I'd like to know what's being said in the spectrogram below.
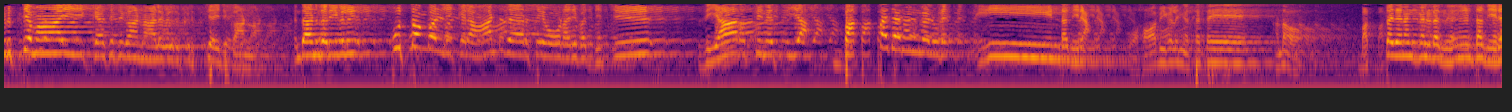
കൃത്യമായി ഈ കാസറ്റ് കാണുന്ന ആളുകൾ ഇത് കൃത്യമായിട്ട് കാണണം. എന്താണ് തരികൾ പുത്തമ്പള്ളിക്കൽ ആണ്ട് നേർച്ചയോടനുബന്ധിച്ച് സിയാറത്തിനെത്തിയ ഭക്തജനങ്ങളുടെ നീണ്ട നിര. വഹാബികൾ ഞെട്ടട്ടെ. കണ്ടോ? ഭക്തജനങ്ങളുടെ നീണ്ട നിര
